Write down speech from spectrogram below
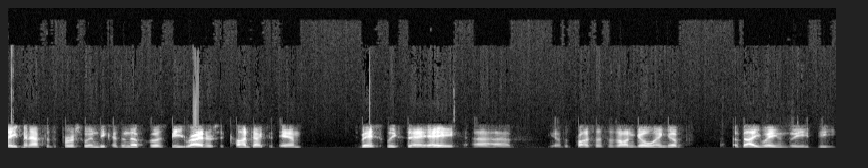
statement after the first win because enough of us beat writers had contacted him to basically say, hey, uh, you know, the process is ongoing of evaluating the, the,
